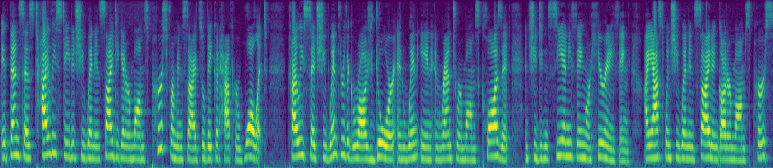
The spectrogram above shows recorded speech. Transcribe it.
It then says Tylee stated she went inside to get her mom's purse from inside so they could have her wallet. Tylee said she went through the garage door and went in and ran to her mom's closet and she didn't see anything or hear anything. I asked when she went inside and got her mom's purse.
